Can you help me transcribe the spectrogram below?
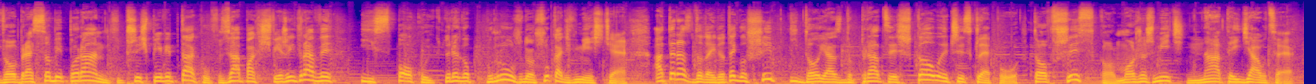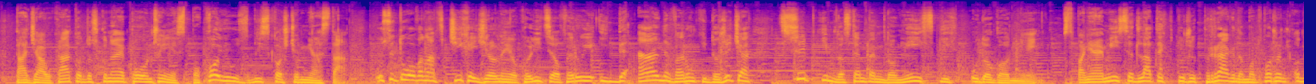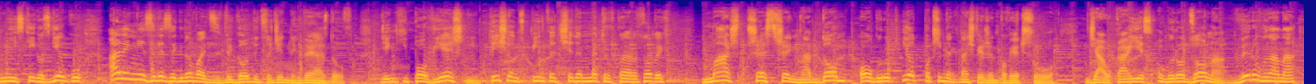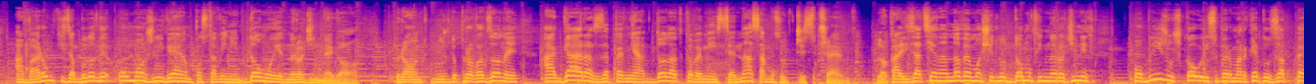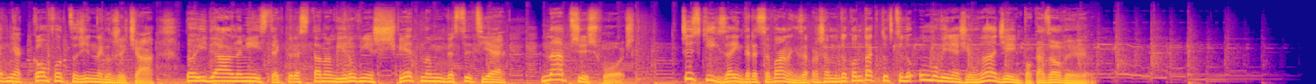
Wyobraź sobie poranki przy śpiewie ptaków, zapach świeżej trawy i spokój, którego próżno szukać w mieście. A teraz dodaj do tego szybki dojazd do pracy, szkoły czy sklepu. To wszystko możesz mieć na tej działce. Ta działka to doskonałe połączenie spokoju z bliskością miasta. Usytuowana w cichej zielonej okolicy oferuje idealne warunki do życia z szybkim dostępem do miejskich udogodnień. Wspaniałe miejsce dla tych, którzy pragną odpocząć od miejskiego zgiełku, ale nie zrezygnować z wygody codziennych dojazdów. Dzięki powierzchni 1507 m2 masz przestrzeń na dom, ogród i odpoczynek na świeżym powietrzu. Działka jest ogrodzona, wyrównana, a warunki zabudowy umożliwiają postawienie domu jednorodzinnego. Prąd już doprowadzony, a garaż zapewnia dodatkowe miejsce na samochód czy sprzęt. Lokalizacja na nowym osiedlu domów jednorodzinnych w pobliżu szkoły i supermarketu zapewnia komfort codziennego życia. To idealne miejsce, które stanowi również świetną inwestycję na przyszłość. Wszystkich zainteresowanych zapraszamy do kontaktu w celu umówienia się na dzień pokazowy.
